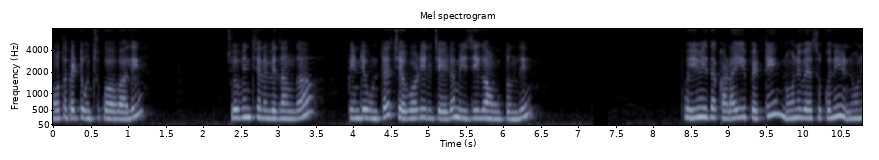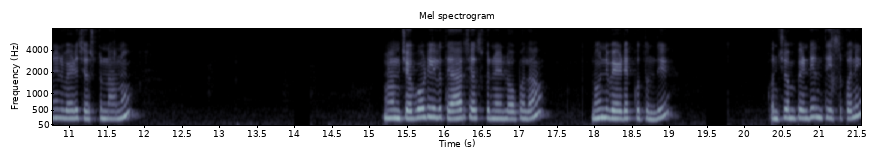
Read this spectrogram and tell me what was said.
మూత పెట్టి ఉంచుకోవాలి. చూపించిన విధంగా పిండి ఉంటే చెగోడీలు చేయడం ఈజీగా ఉంటుంది. పొయ్యి మీద కడాయి పెట్టి నూనె వేసుకొని నూనెని వేడి చేస్తున్నాను. మనం చెగోడీలు తయారు చేసుకునే లోపల నూనె వేడెక్కుతుంది. కొంచెం పిండిని తీసుకొని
